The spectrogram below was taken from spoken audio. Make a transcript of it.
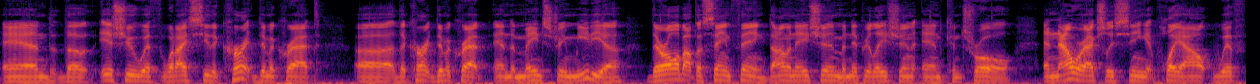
And the issue with what I see the current Democrat, uh, the current Democrat and the mainstream media, they're all about the same thing: domination, manipulation, and control. And now we're actually seeing it play out with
